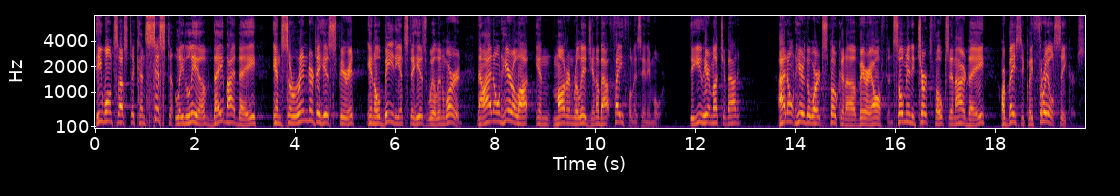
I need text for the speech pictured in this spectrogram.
He wants us to consistently live day by day in surrender to his spirit, in obedience to his will and word. Now, I don't hear a lot in modern religion about faithfulness anymore. Do you hear much about it? I don't hear the word spoken of very often. So many church folks in our day are basically thrill seekers.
